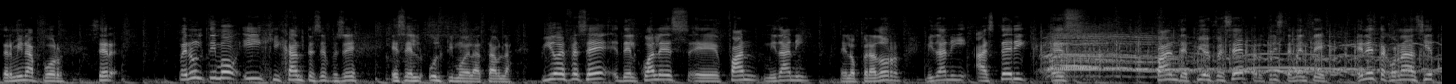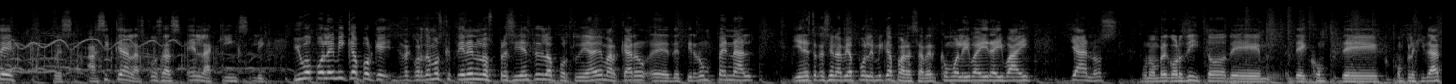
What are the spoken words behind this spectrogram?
termina por ser penúltimo y Gigantes FC es el último de la tabla. Pio FC, del cual es eh, fan Midani, el operador Midani Asterix, es fan de Pio FC, pero tristemente en esta jornada 7, pues así quedan las cosas en la Kings League. Y hubo polémica porque recordemos que tienen los presidentes la oportunidad de marcar, eh, de tirar un penal, y en esta ocasión había polémica para saber cómo le iba a ir a Ibai Llanos, un hombre gordito de, de complejidad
